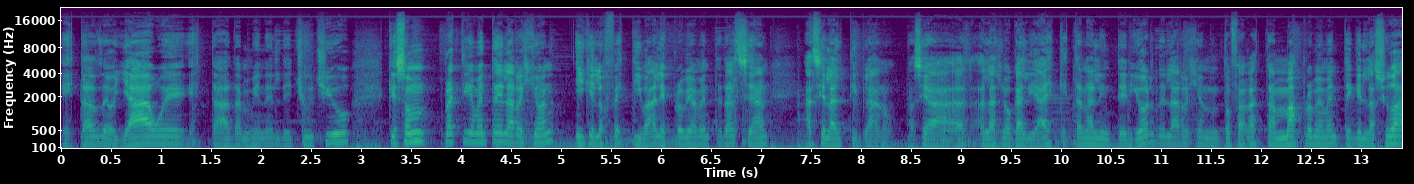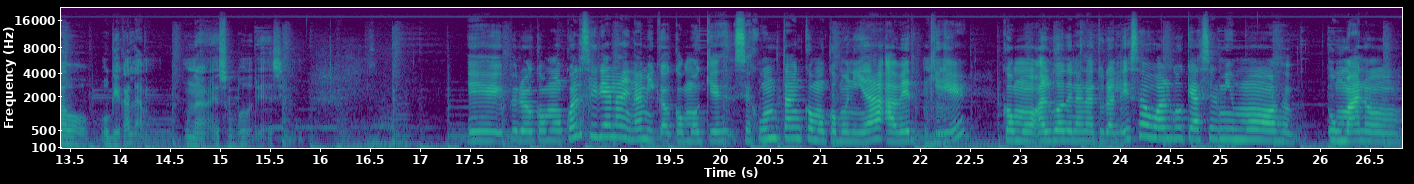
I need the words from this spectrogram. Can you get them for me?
está el de Ollagüe, está también el de Chuchiu, que son prácticamente de la región y que los festivales propiamente tal se dan hacia el altiplano, hacia a, a las localidades que están al interior de la región de Antofagasta, más propiamente que en la ciudad o, o que Calama. Una, eso podría decir. Eh, pero como, ¿cuál sería la dinámica? Como que se juntan como comunidad a ver qué, como algo de la naturaleza o algo que hace el mismo humano,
